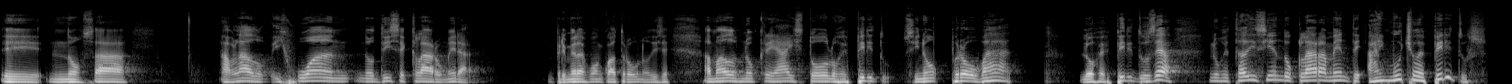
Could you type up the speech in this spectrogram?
eh, nos ha hablado? Y Juan nos dice claro, mira, en primera de Juan 4.1 dice, amados, no creáis todos los espíritus, sino probad los espíritus. O sea, nos está diciendo claramente, hay muchos espíritus,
